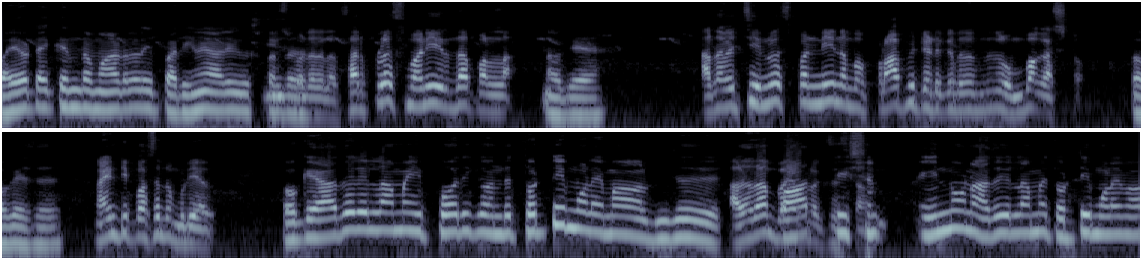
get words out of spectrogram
பயோடெக்ன்ற மாடல் இப்போ அதிகமாக யாரும் யூஸ் யூஸ் பண்ணுறது பண்றதுல சர்ப்ளஸ் மணி இருந்தா பண்ணலாம். ஓகே அதை வச்சு இன்வெஸ்ட் பண்ணி நம்ம ப்ராஃபிட் எடுக்கிறது வந்து ரொம்ப கஷ்டம். ஓகே சார் நைன்டி பர்சன்ட் முடியாது. ஓகே அது இல்லாம இப்போதைக்கு வந்து தொட்டி மூலயமா வந்து அதுதான் பார்ட்டிஷன் இன்னொன்று அது இல்லாம தொட்டி மூலயமா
